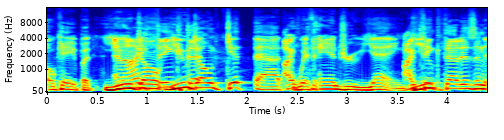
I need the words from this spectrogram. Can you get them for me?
okay, but you I don't think you that- don't get that I with thi- Andrew Yang. I You- think that is an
